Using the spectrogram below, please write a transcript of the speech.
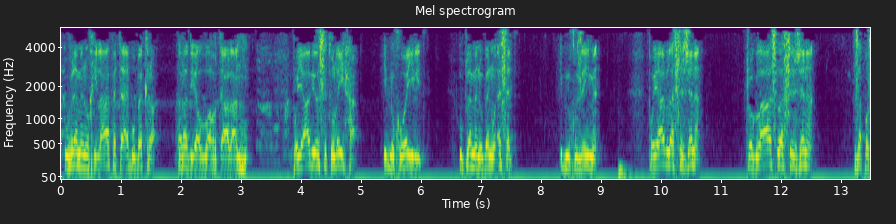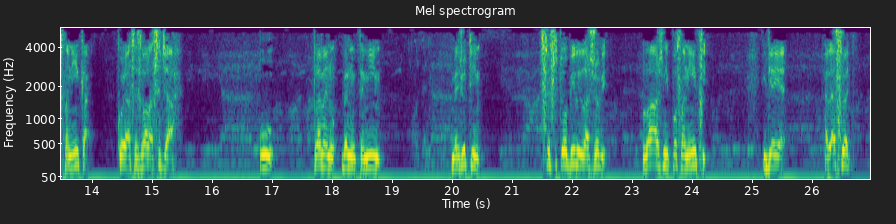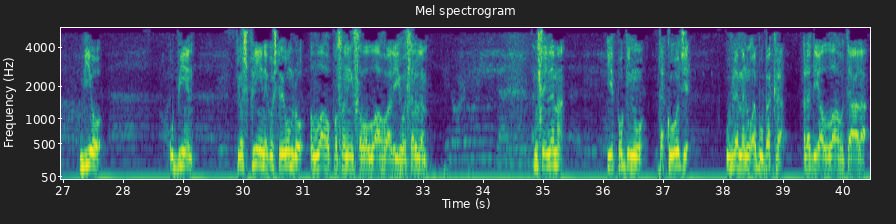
u vremenu hilafeta Ebu Bekra radijallahu ta'ala anhu pojavio se Tulejha ibn Huwailid u plemenu Benu Esed ibn Huzeime pojavila se žena proglasila se žena za poslanika koja se zvala Seđah u plemenu Benu Temim. Međutim sve su to bili lažovi lažni poslanici gdje je Al Esved bio ubijen još prije nego što je umro Allahu poslanik sallallahu alaihi wa sallam. Musailema je poginuo također u vremenu Abu Bakra radi Allahu ta'ala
